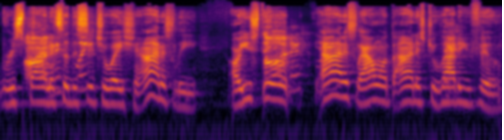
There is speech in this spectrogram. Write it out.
responding to the situation? Honestly, are you still Honestly? honestly? I want the honest truth. How do you feel?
